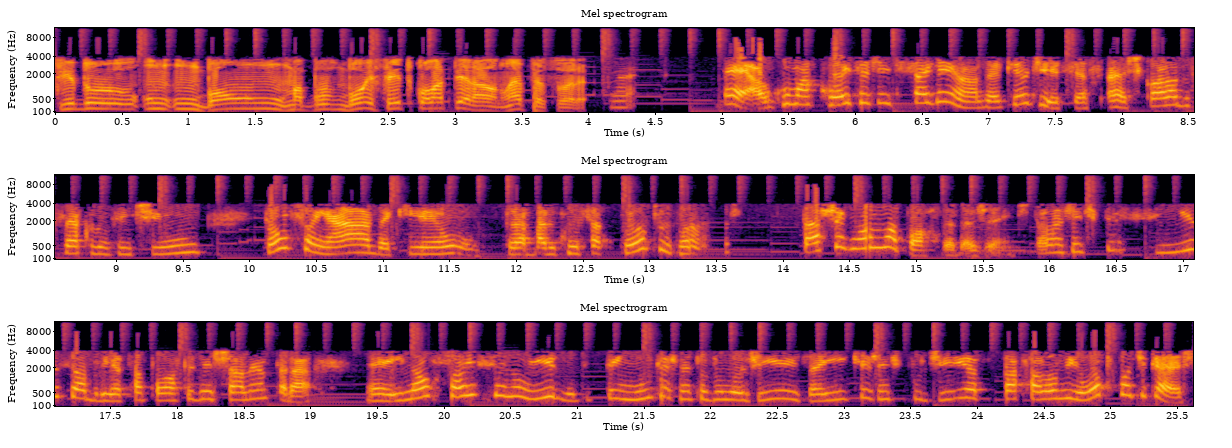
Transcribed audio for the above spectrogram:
sido um, um bom uma, um bom efeito colateral, não é, professora? É. É, alguma coisa a gente está ganhando. É o que eu disse, a, a escola do século XXI, tão sonhada, que eu trabalho com isso há tantos anos, está chegando na porta da gente. Então a gente precisa abrir essa porta e deixá-la entrar. É, e não só ensino híbrido, tem muitas metodologias aí que a gente podia estar tá falando em outro podcast.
